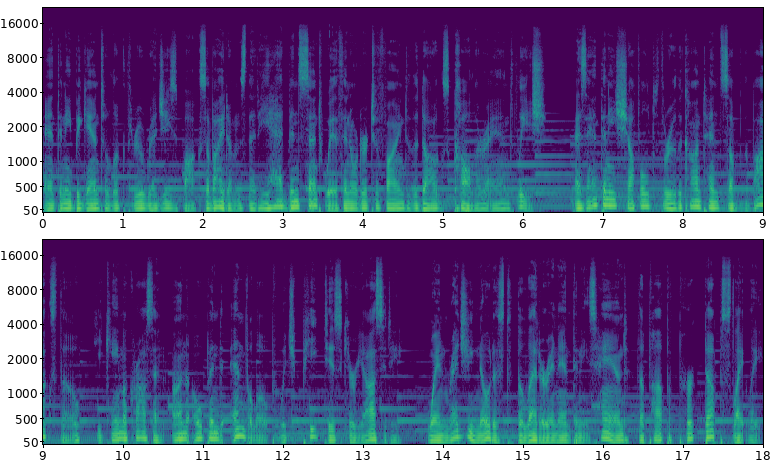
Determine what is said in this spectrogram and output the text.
Anthony began to look through Reggie's box of items that he had been sent with in order to find the dog's collar and leash. As Anthony shuffled through the contents of the box, though, he came across an unopened envelope which piqued his curiosity. When Reggie noticed the letter in Anthony's hand, the pup perked up slightly.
